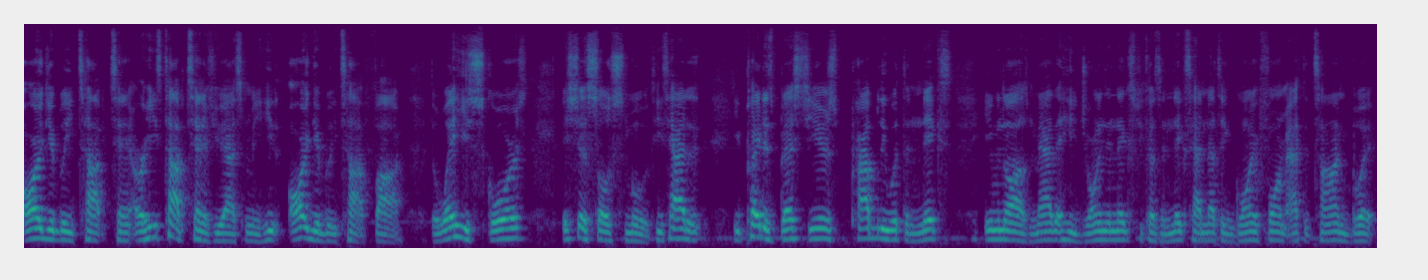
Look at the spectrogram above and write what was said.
arguably top 10 or he's top 10 if you ask me. He's arguably top 5. The way he scores, it's just so smooth. He's had he played his best years probably with the Knicks, even though I was mad that he joined the Knicks because the Knicks had nothing going for him at the time, but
